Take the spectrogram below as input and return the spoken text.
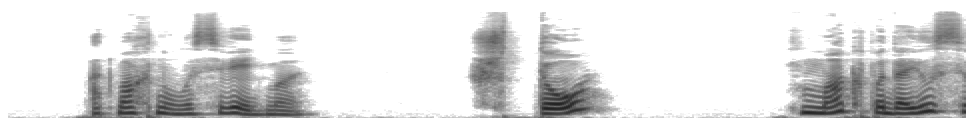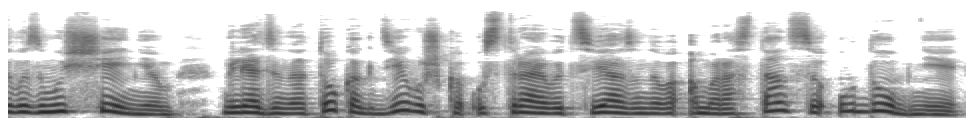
– отмахнулась ведьма. «Что?» Маг подавился возмущением, глядя на то, как девушка устраивает связанного амарастанца удобнее,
